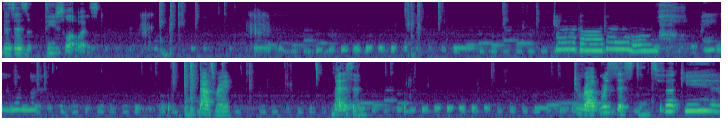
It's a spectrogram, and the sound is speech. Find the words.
This is the slowest. That's right. Medicine. Drug resistance. Fuck yeah.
